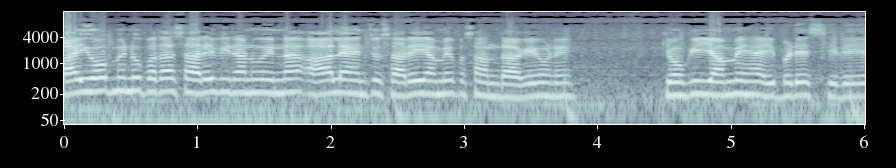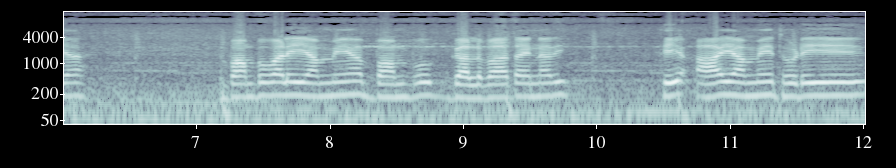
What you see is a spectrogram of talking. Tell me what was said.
ਆਈ ਹੋਪ ਮੈਨੂੰ ਪਤਾ ਸਾਰੇ ਵੀਰਾਂ ਨੂੰ ਇਹਨਾਂ ਆ ਲੈਣ 'ਚੋਂ ਸਾਰੇ ਯਾਮੇ ਪਸੰਦ ਆ ਗਏ ਹੋਣੇ, ਕਿਉਂਕਿ ਯਾਮੇ ਹੈ ਹੀ ਬੜੇ ਸਿਰੇ ਆ। ਬੰਬ ਵਾਲੇ ਯਾਮੇ ਆ, ਬੰਬ ਗੱਲਬਾਤ ਆ ਇਹਨਾਂ ਦੀ, ਤੇ ਆ ਯਾਮੇ ਥੋੜੇ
